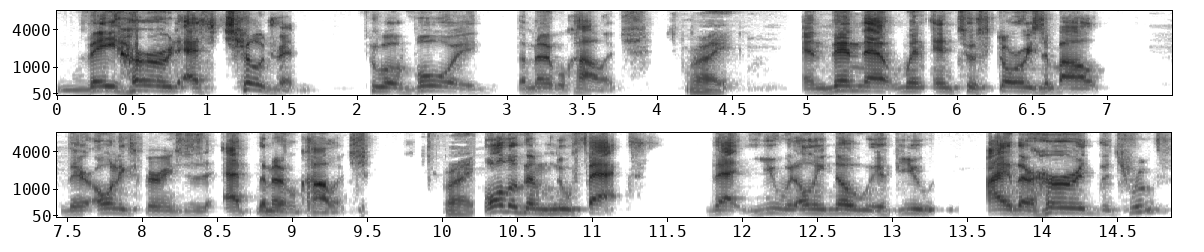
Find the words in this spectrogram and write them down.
they heard as children to avoid the medical college. Right. And then that went into stories about their own experiences at the medical college. Right. All of them knew facts that you would only know if you either heard the truth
